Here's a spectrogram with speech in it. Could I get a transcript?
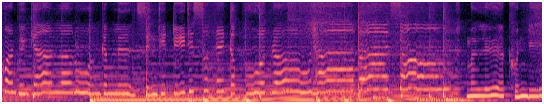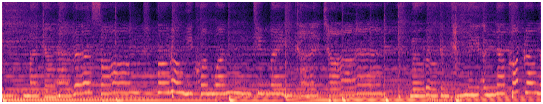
ความเปลี่ยนแปลงและร่วมกันเลือกสิ่งที่ดีที่สุดให้กับพวกเราหาเบอร์สองมาเลือกคนดี มาก้าวหน้าเรือสอง ราะเรามีความหวังที่ไม่ขาดทางเมื่อเรากันทำในอนาคตเราล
